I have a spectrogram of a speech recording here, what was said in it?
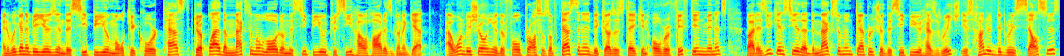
and we're gonna be using the CPU multi-core test to apply the maximum load on the CPU to see how hot it's gonna get. I won't be showing you the full process of testing it because it's taking over 15 minutes, but as you can see that the maximum temperature the CPU has reached is 100 degrees Celsius,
